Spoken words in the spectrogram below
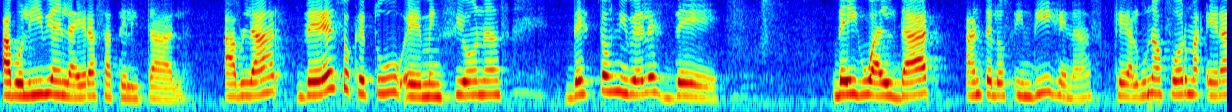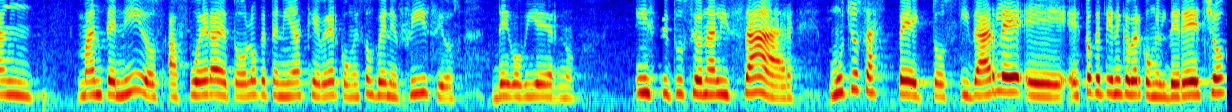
a Bolivia en la era satelital. Hablar de eso que tú eh, mencionas, de estos niveles de, de igualdad ante los indígenas que de alguna forma eran mantenidos afuera de todo lo que tenía que ver con esos beneficios de gobierno, institucionalizar muchos aspectos y darle eh, esto que tiene que ver con el derecho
